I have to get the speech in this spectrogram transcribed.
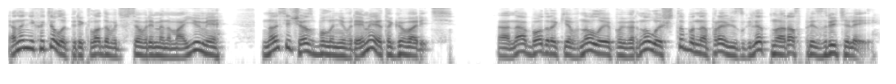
Она не хотела перекладывать всё время на Майюми, но сейчас было не время это говорить. Она бодро кивнула и повернулась, чтобы направить взгляд на раз презрителей.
